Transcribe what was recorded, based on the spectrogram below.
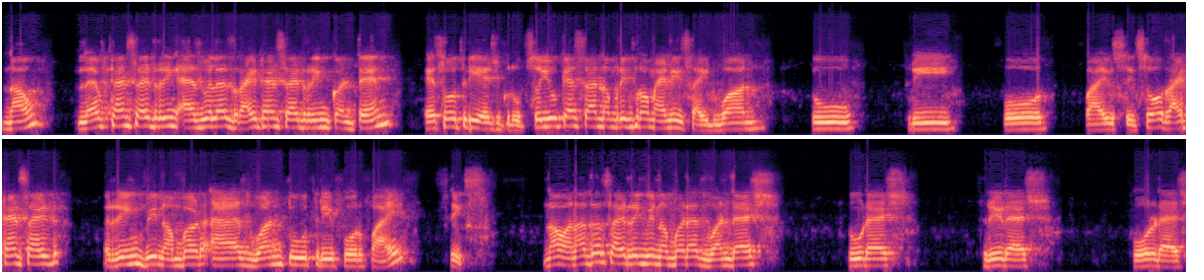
Now, left hand side ring as well as right hand side ring contain SO3H group. So you can start numbering from any side. 1, 2, 3, 4, 5, 6. So right hand side ring we numbered as 1, 2, 3, 4, 5, 6. Now another side ring we numbered as 1 dash, 2 dash, 3 dash, 4 dash,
